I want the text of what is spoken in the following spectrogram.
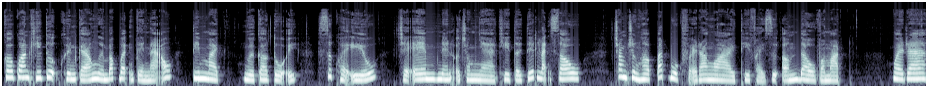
Cơ quan khí tượng khuyên cáo người mắc bệnh về não, tim mạch, người cao tuổi, sức khỏe yếu, trẻ em nên ở trong nhà khi thời tiết lạnh sâu. Trong trường hợp bắt buộc phải ra ngoài thì phải giữ ấm đầu và mặt. Ngoài ra,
